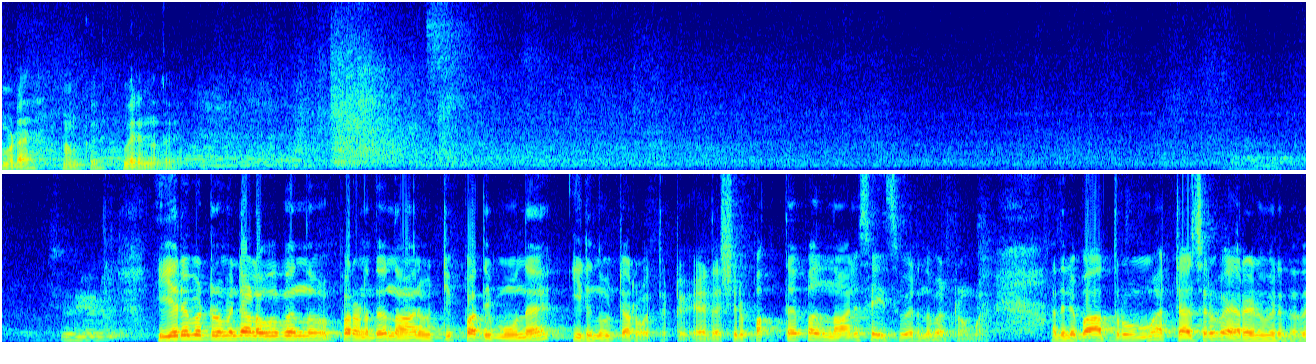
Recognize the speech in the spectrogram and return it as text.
ഇവിടെ നമുക്ക് വരുന്നത്. ഈ ഒരു ബെഡ്റൂമിന്റെ അളവ് എന്ന് പറയുന്നത് നാനൂറ്റി പതിമൂന്ന് ഇരുന്നൂറ്റി അറുപത്തെട്ട് ഏകദേശം ഒരു പത്ത് പതിനാല് സൈസ് വരുന്ന ബെഡ്റൂം അതിൽ ബാത്റൂം അറ്റാച്ച്ഡ് വേറെയാണ് വരുന്നത്.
